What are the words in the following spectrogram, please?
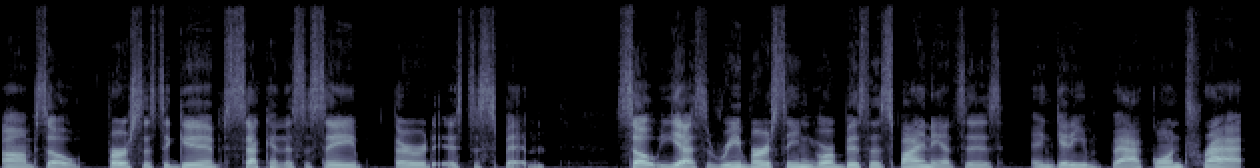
Um, so first is to give, second is to save, third is to spend. So, yes, reversing your business finances and getting back on track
